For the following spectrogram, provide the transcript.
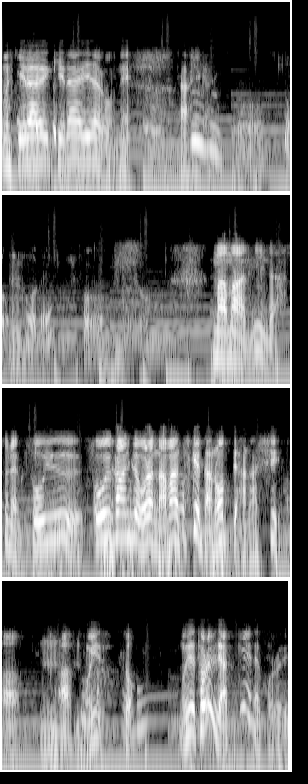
まあ嫌い、嫌いだろうね。確かに。そう、そう、うんそう。まあまあ、いいんだ。とにかく、そういう、そういう感じで俺は名前つけたのって話。あうん。あ、もういい。そう。もういい。とりあえずやってやねこれで。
